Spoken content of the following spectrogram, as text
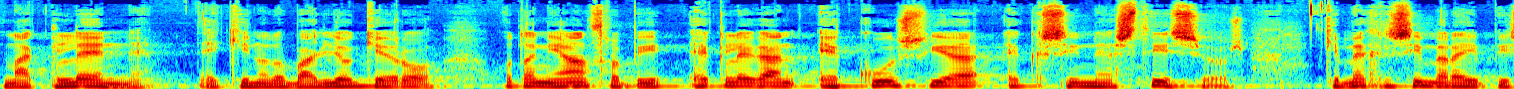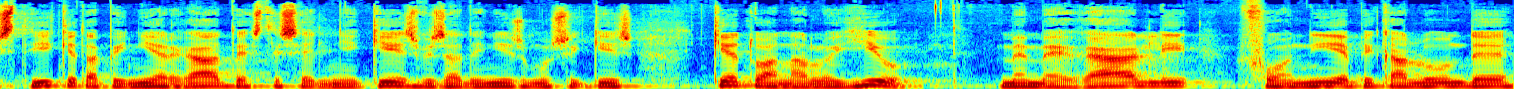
να κλαίνε εκείνο τον παλιό καιρό, όταν οι άνθρωποι έκλεγαν εκούσια εξυναισθήσεως. Και μέχρι σήμερα οι πιστοί και ταπεινοί εργάτες της ελληνικής βυζαντινής μουσικής και του αναλογίου με μεγάλη φωνή επικαλούνται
